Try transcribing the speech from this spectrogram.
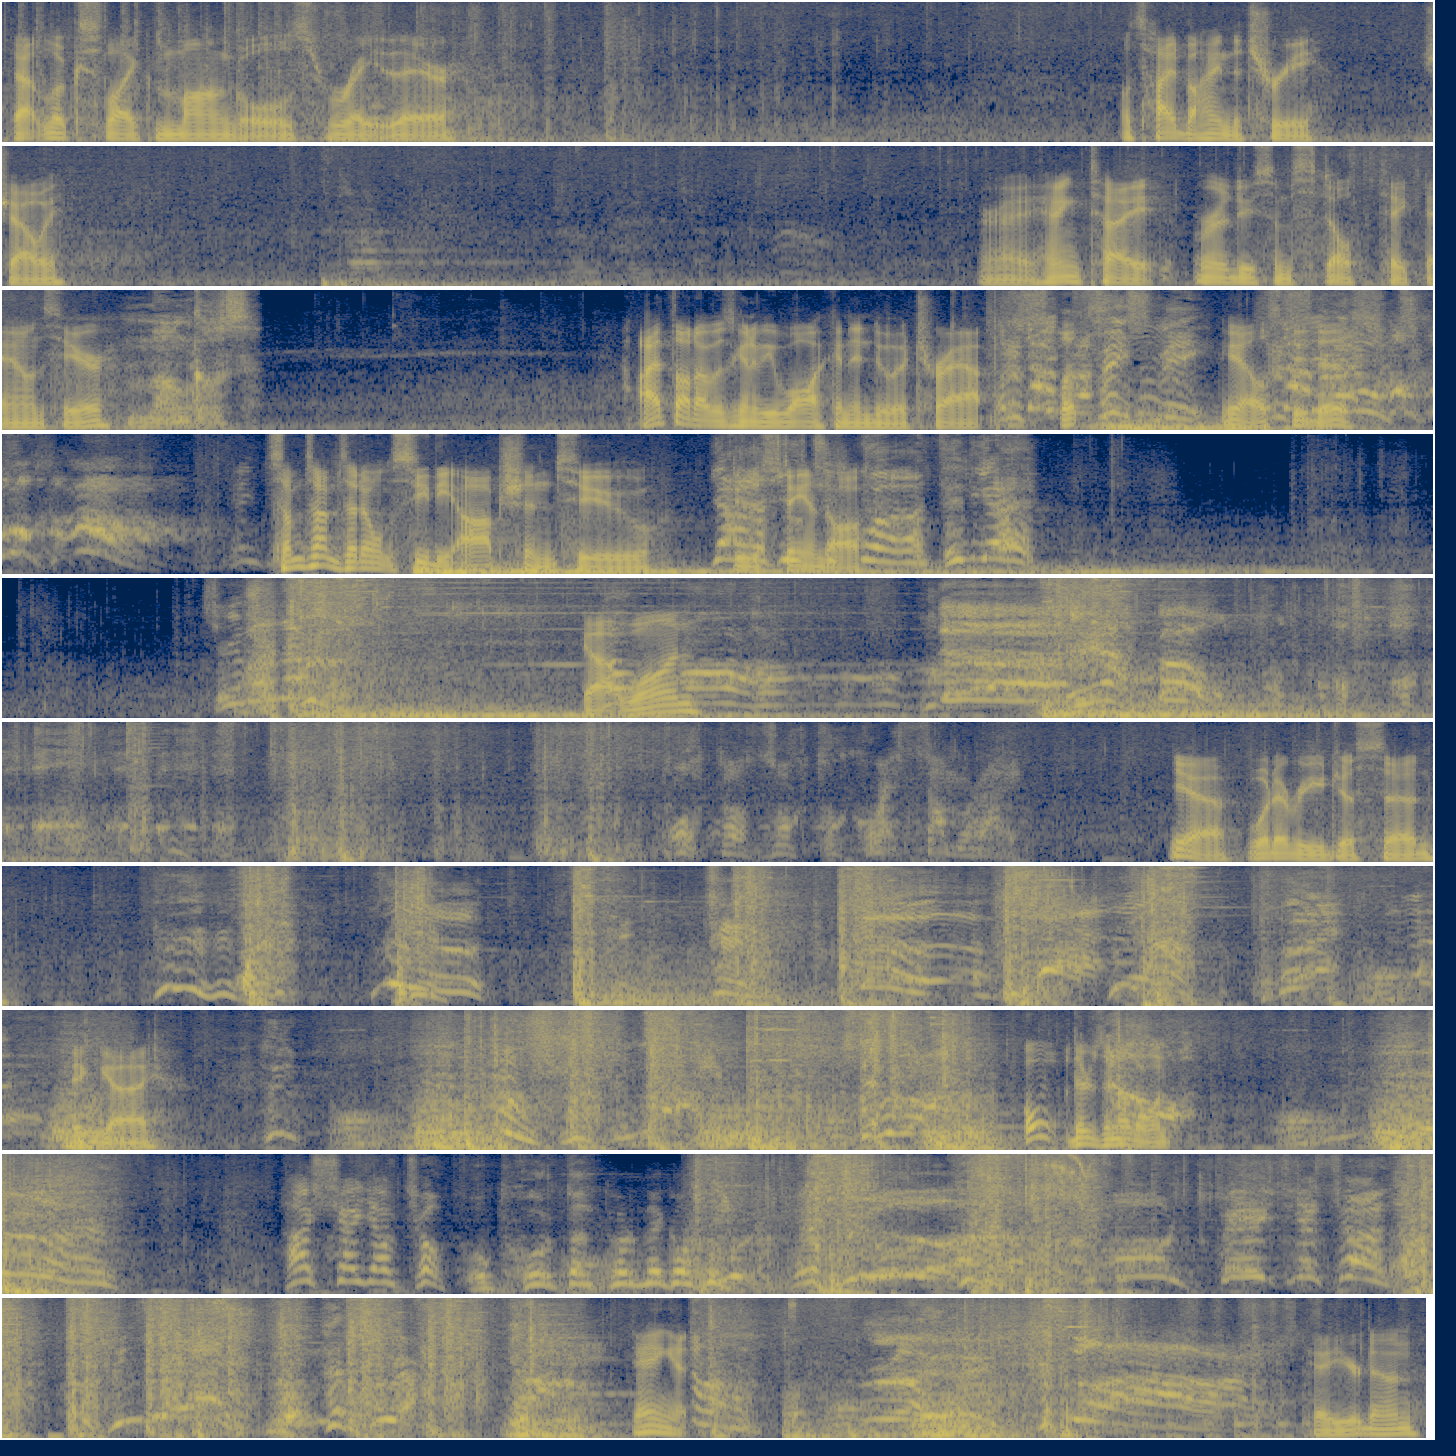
That looks like Mongols right there. Let's hide behind the tree, shall we? Alright, hang tight. We're gonna do some stealth takedowns here. Mongols. I thought I was gonna be walking into a trap. Let's, yeah, let's do this. Sometimes I don't see the option to do the standoff. Got oh. one. Yeah, whatever you just said. Big guy. Oh, there's another one. Dang it. Okay, you're done.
